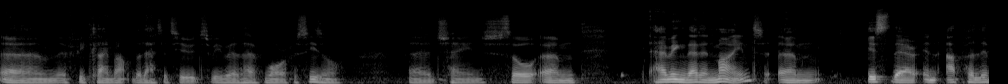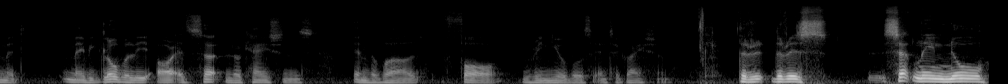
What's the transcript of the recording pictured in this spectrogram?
um, if we climb up the latitudes, we will have more of a seasonal uh, change. So um, having that in mind, um, is there an upper limit, maybe globally or at certain locations in the world for renewables integration? There, there is certainly no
